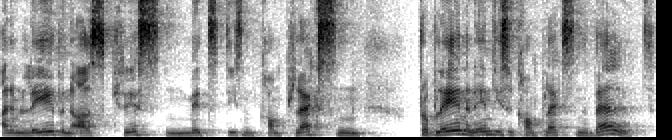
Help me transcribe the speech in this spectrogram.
einem Leben als Christen mit diesen komplexen Problemen in dieser komplexen Welt.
